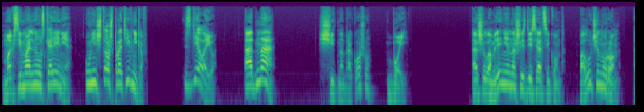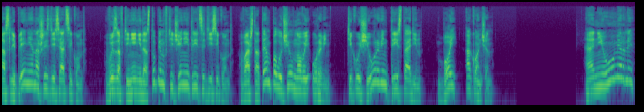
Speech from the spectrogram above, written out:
«Максимальное ускорение! Уничтожь противников!» «Сделаю!» «Одна!» Щит на дракошу. Бой. Ошеломление на 60 секунд. Получен урон. Ослепление на 60 секунд. Вызов теней недоступен в течение 30 секунд. Ваш тотем получил новый уровень. Текущий уровень 301. Бой окончен. Они умерли?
